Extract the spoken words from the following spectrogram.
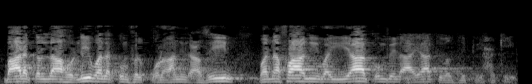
بارک اللہ علی ولکم فی القرآن العظیم و نفانی ویا کم بل آیات وزی حکیم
